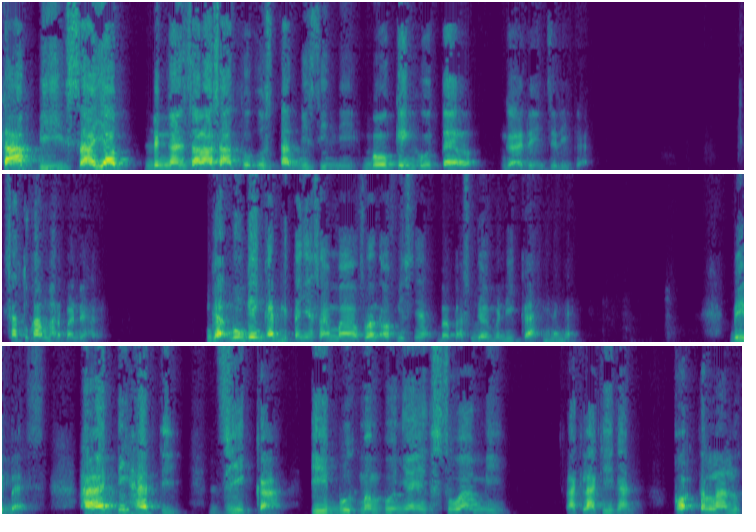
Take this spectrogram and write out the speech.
Tapi saya dengan salah satu ustadz di sini, booking hotel, nggak ada yang curiga. Satu kamar padahal. Nggak mungkin kan ditanya sama front office-nya, Bapak sudah menikah, ini enggak? Bebas. Hati-hati jika ibu mempunyai suami, laki-laki kan, kok terlalu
